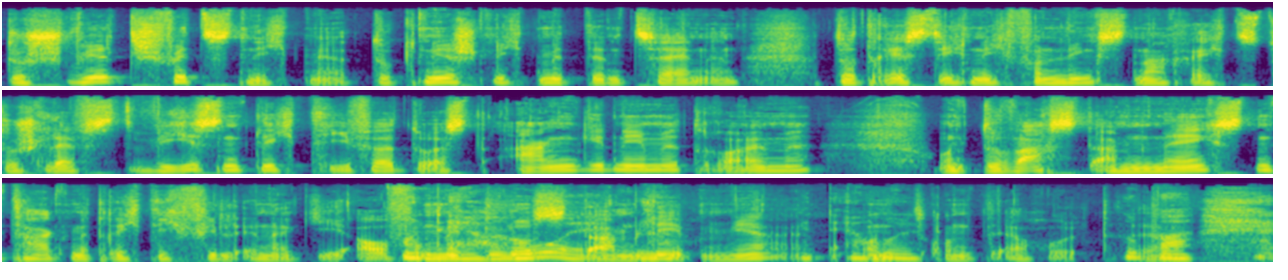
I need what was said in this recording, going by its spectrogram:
du schwitzt nicht mehr, du knirschst nicht mit den Zähnen, du drehst dich nicht von links nach rechts, du schläfst wesentlich tiefer, du hast angenehme Träume und du wachst am nächsten Tag mit richtig viel Energie auf und, und mit erholt, Lust am ne? Leben. Ja, erholt. Und, und, erholt. Super. Ja.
